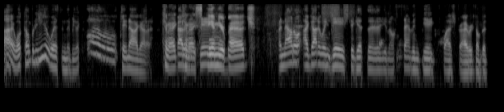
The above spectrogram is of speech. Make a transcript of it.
hi, what company are you with? And they'd be like, oh, okay, now I gotta. Can I gotta can I scan your badge? And now to, I got to engage to get the you know seven gig flash drive or something.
